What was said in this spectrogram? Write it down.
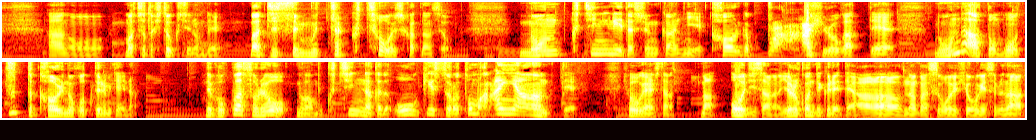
あの、まあちょっと一口飲んで、まあ実際むちゃくちゃ美味しかったんですよ。飲ん、口に入れた瞬間に香りがバー広がって、飲んだ後もずっと香り残ってるみたいな。で、僕はそれを、まあ、口の中でオーケストラ止まらんやんって表現したんです。まあ、王子さん喜んでくれて、ああ、なんかすごい表現するな。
